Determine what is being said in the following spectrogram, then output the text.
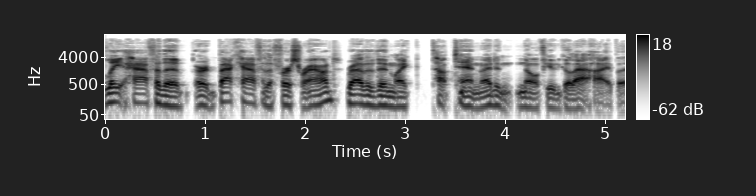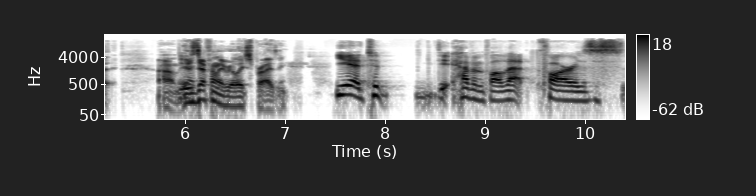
late half of the or back half of the first round rather than like top ten. I didn't know if he would go that high, but um, yeah. it was definitely really surprising. Yeah, to have him fall that far is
